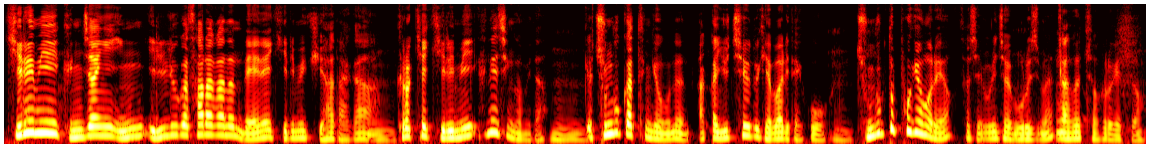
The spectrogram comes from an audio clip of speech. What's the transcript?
기름이 굉장히 인- 인류가 살아가는 내내 기름이 귀하다가 음. 그렇게 기름이 흔해진 겁니다. 음. 그러니까 중국 같은 경우는 아까 유채유도 개발이 되고 음. 중국도 포경을 해요. 사실 우린 잘 모르지만 아, 그렇죠. 그러겠죠.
